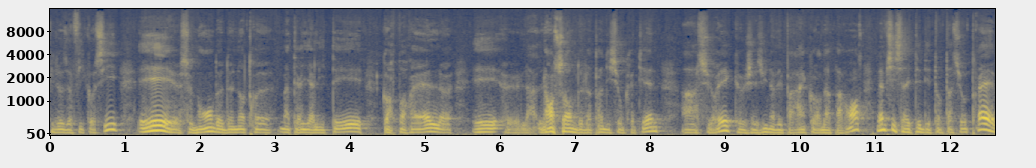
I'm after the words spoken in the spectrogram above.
philosophique aussi, et ce monde de notre matérialité corporelle et euh, l'ensemble de la tradition chrétienne a assuré que Jésus n'avait pas un corps d'apparence, même si ça a été des tentations très...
